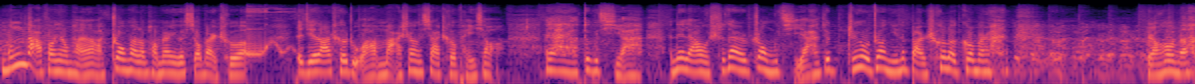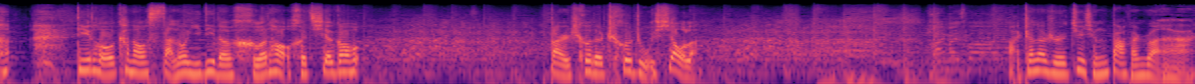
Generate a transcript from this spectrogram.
猛打方向盘啊，撞翻了旁边一个小板车。这捷达车主啊，马上下车赔笑：“哎呀呀，对不起啊，那俩我实在是撞不起啊，就只有撞你那板车了，哥们儿。”然后呢，低头看到散落一地的核桃和切糕，板车的车主笑了。啊，真的是剧情大反转啊！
